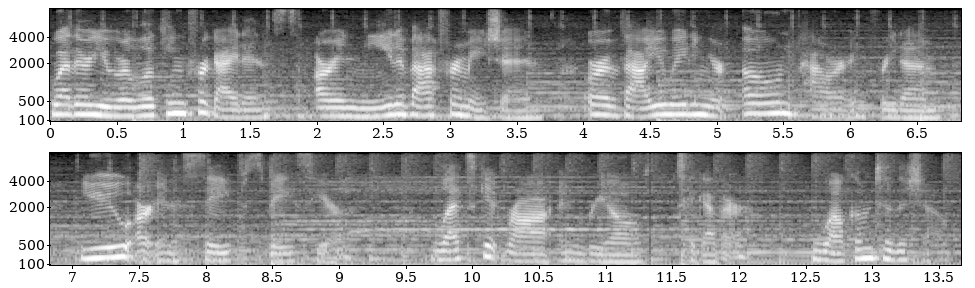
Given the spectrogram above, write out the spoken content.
Whether you are looking for guidance, are in need of affirmation, or evaluating your own power and freedom, you are in a safe space here. Let's get raw and real together. Welcome to the show.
